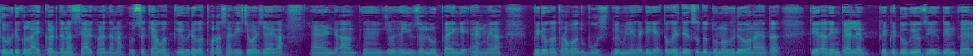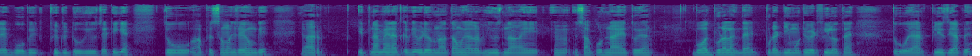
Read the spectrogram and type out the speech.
तो वीडियो को लाइक कर देना शेयर कर देना। उससे क्या होगा कि वीडियो का थोड़ा सा रीच बढ़ जाएगा एंड आप जो है यूज़र लूट पाएँगे एंड मेरा वीडियो का थोड़ा बहुत बूस्ट भी मिलेगा, ठीक है? तो कहीं देख सकते हो दोनों वीडियो बनाया था। तेरह दिन पहले फिफ्टी टू व्यूज़ एक दिन पहले वो भी फिफ्टी टू व्यूज़ है, ठीक है? तो आप समझ रहे होंगे, यार इतना मेहनत करके वीडियो बनाता हूँ अगर व्यूज़ ना आए सपोर्ट ना आए तो यार बहुत बुरा लगता है, पूरा डीमोटिवेट फील होता है। तो यार प्लीज़ यहाँ पे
